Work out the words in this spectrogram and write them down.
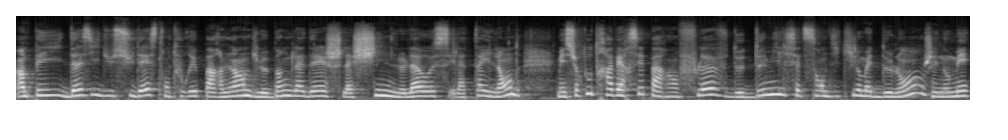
un pays d'Asie du Sud-Est entouré par l'Inde, le Bangladesh, la Chine, le Laos et la Thaïlande, mais surtout traversé par un fleuve de 2710 km de long, j'ai nommé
